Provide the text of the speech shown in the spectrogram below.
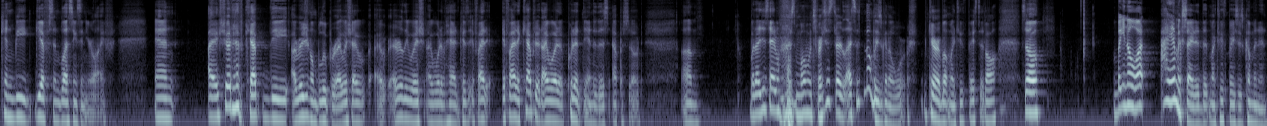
can be gifts and blessings in your life. And I should have kept the original blooper. I wish I, I really wish I would have had because if I if I had kept it, I would have put it at the end of this episode. Um, but I just had one of those moments where I just started. I said nobody's gonna care about my toothpaste at all. So, but you know what? I am excited that my toothpaste is coming in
